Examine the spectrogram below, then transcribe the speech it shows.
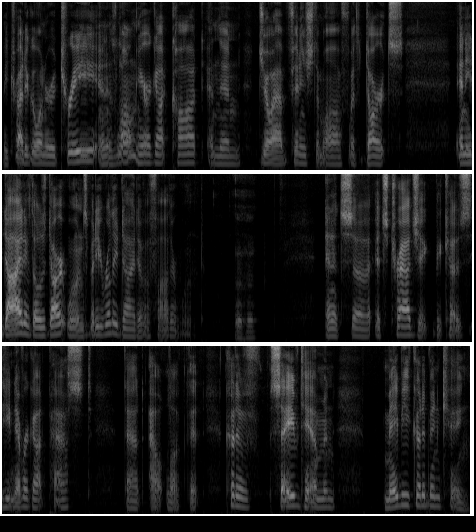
we tried to go under a tree, and his long hair got caught, and then Joab finished him off with darts. And he died of those dart wounds, but he really died of a father wound. hmm And it's uh, it's tragic because he never got past that outlook that could have saved him, and maybe he could have been king.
